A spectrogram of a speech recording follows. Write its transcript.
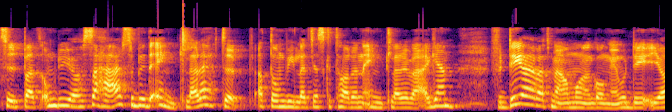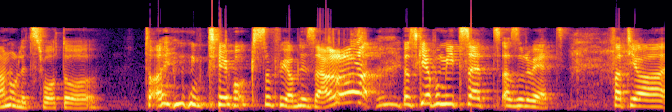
Typ att om du gör så här så blir det enklare, typ. Att de vill att jag ska ta den enklare vägen. För det har jag varit med om många gånger och det, jag har nog lite svårt att ta emot det också för jag blir så här, "Åh! jag ska göra på mitt sätt, alltså du vet. För att jag,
